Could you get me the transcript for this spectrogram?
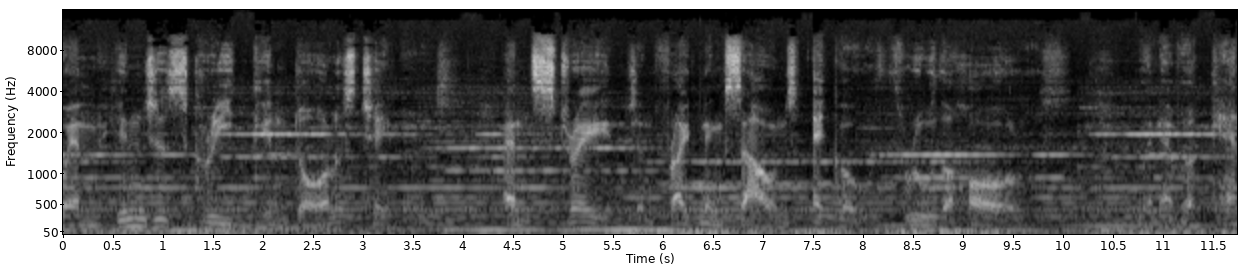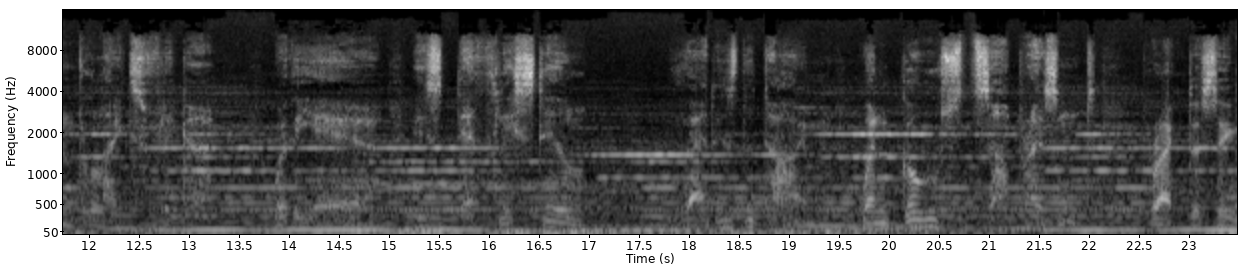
When hinges creak in doorless chambers, and strange and frightening sounds echo through the halls, whenever candlelights flicker, where the air is deathly still, that is the time when ghosts are present, practicing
